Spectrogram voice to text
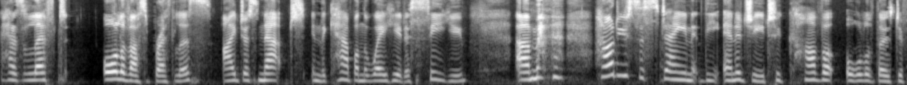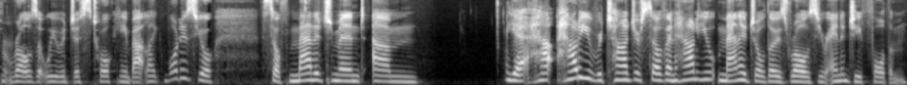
has left all of us breathless. I just napped in the cab on the way here to see you. Um, how do you sustain the energy to cover all of those different roles that we were just talking about? Like, what is your self management? Um, yeah, how, how do you recharge yourself and how do you manage all those roles, your energy for them?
